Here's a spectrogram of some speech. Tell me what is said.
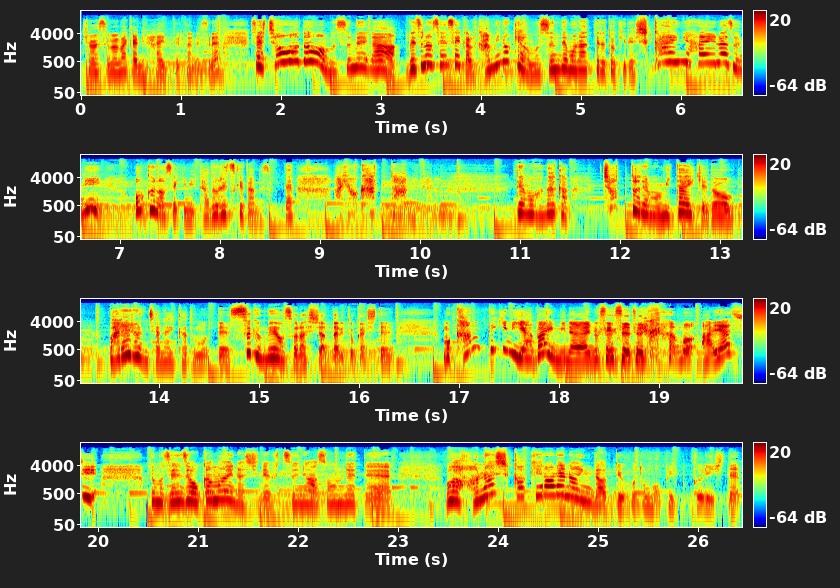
教室の中に入ってたんですね。それちょうど娘が別の先生から髪の毛を結んでもらってる時で視界に入らずに奥の席にたどり着けたんですよ。であよかったみたいな。でもなんかちょっとでも見たいけどバレるんじゃないかと思ってすぐ目をそらしちゃったりとかしてもう完璧にやばい見習いの先生というかもう怪しい。でも全然お構いなしで普通に遊んでてわ話しかけられないんだっていうこともびっくりして。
